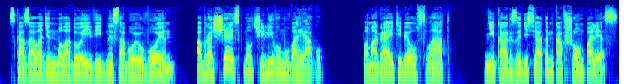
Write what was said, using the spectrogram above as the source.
— сказал один молодой и видный собою воин, обращаясь к молчаливому варягу, «помогай тебе, услад, никак за десятым ковшом полез».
